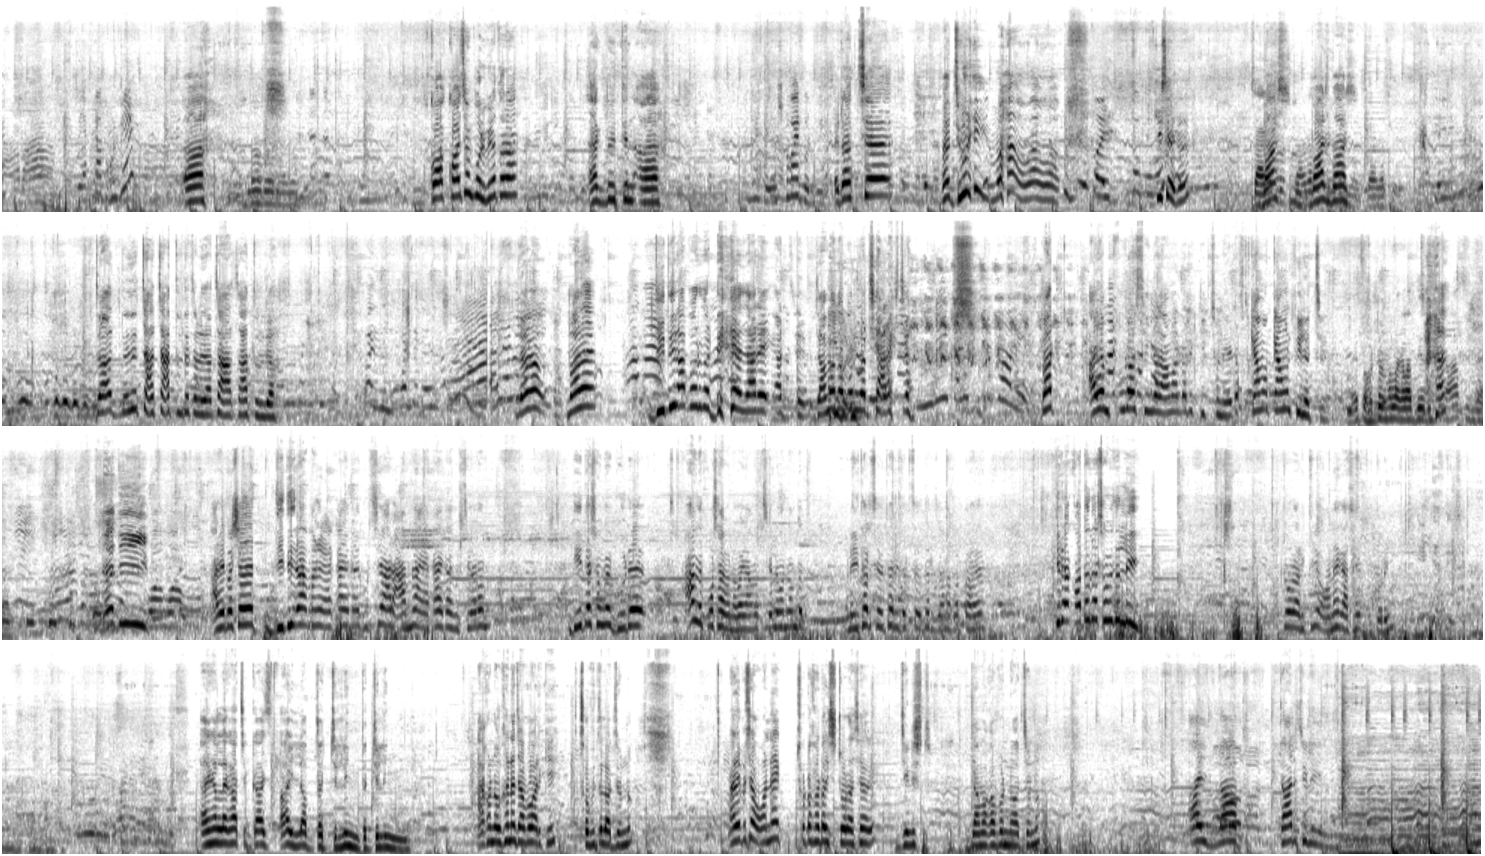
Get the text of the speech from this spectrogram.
কয়জন পড়বি রে তোরা? এক, দুই, তিন সবাই পড়বে এটা হচ্ছে মানে ঝুড়ি? বাহ বাহ কিসে এটা? বাস বাস চা চা তুলতে চলে যা, চা চা তুল যা দেখো মানে দিদিরা পড়বে ড্রেস আরে আর জামা কাপড় পরছে আরেকজন। বাট আই এম পুরো সিঙ্গেল আমার কাছে কিচ্ছু নেই। এটা কেমন কেমন ফিল হচ্ছে? এই তো হোটেল মালা গালা দিয়ে দিচ্ছি আর এই পাশে দিদিরা মানে একা একা ঘুরছে আর আমরা একা একা ঘুরছি। কারণ দিদিদের সঙ্গে ঘুরে আমাদের পোষাবে না ভাই আমরা ছেলে মানে আমাদের মানে ইধার সে ইধার ইধার সে ইধার জানা পড়তা হয়। কিরা কতটা ছবি তুললি? তোর আর কি, অনেক আছে ভিতরেই। এখানে লেখা আছে guys I love Darjeeling Darjeeling এখন ওখানে যাব আর কি, ছবি তোলার জন্য। আর এই পাশে অনেক ছোটোখাটো স্টোর আছে, জিনিস জামা কাপড় নেওয়ার জন্য। আই লাভ দার্জিলিং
